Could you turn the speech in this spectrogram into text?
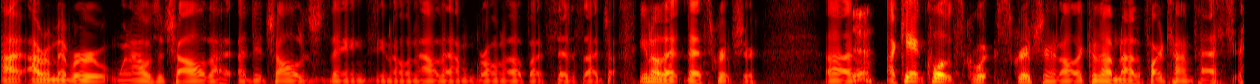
i i remember when i was a child i, I did childish things you know now that i'm grown up i set aside you know that that scripture uh, Yeah. I can't quote scr- scripture and all that because I'm not a part-time pastor,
